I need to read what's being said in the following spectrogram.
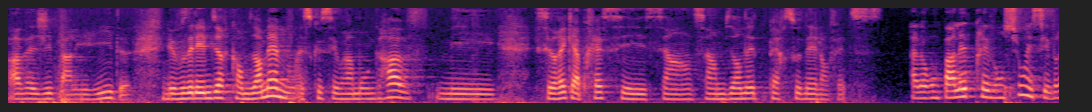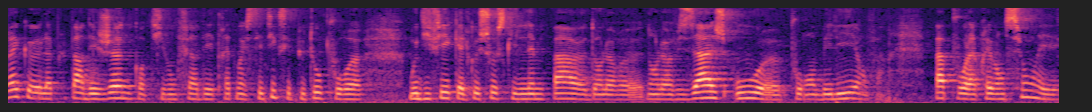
ravagé par les rides mm. Et vous allez me dire quand bien même, est-ce que c'est vraiment grave? Mais c'est vrai qu'après, c'est un, un bien-être personnel, en fait. Alors on parlait de prévention et c'est vrai que la plupart des jeunes, quand ils vont faire des traitements esthétiques, c'est plutôt pour euh, modifier quelque chose qu'ils n'aiment pas dans leur, dans leur visage ou pour embellir, enfin, pas pour la prévention. Et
